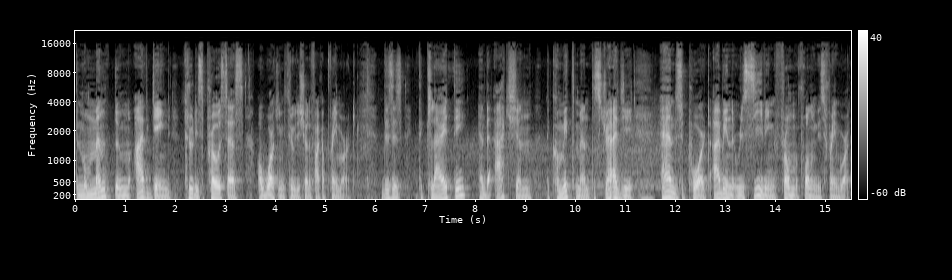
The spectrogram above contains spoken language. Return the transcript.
the momentum I've gained through this process of working through the Show the Fuck Up framework. This is the clarity and the action, the commitment, the strategy and the support I've been receiving from following this framework.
